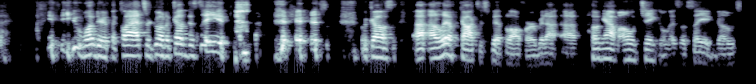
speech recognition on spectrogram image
you wonder if the clients are going to come to see you. because I, I, left Cox and Smith Law Firm but I, I, hung out my own jingle, as the saying goes.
